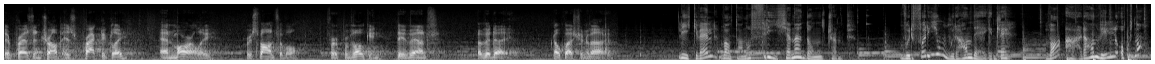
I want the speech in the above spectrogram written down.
that President Trump is practically and morally responsible for provoking the events of the day. No question about it. Likevel valgte han å frikjenne Donald Trump. Hvorfor gjorde han det egentlig? Hva er det han vil oppnå?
